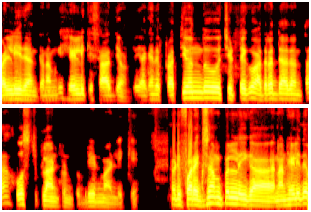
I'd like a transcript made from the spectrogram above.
ಬಳ್ಳಿ ಇದೆ ಅಂತ ನಮ್ಗೆ ಹೇಳಲಿಕ್ಕೆ ಸಾಧ್ಯ ಉಂಟು. ಯಾಕಂದ್ರೆ ಪ್ರತಿಯೊಂದು ಚಿಟ್ಟೆಗೂ ಅದರದ್ದೇ ಆದಂತಹ ಹೋಸ್ಟ್ ಪ್ಲಾಂಟ್ ಉಂಟು ಬ್ರೀಡ್ ಮಾಡ್ಲಿಕ್ಕೆ. ನೋಡಿ ಫಾರ್ ಎಕ್ಸಾಂಪಲ್ ಈಗ ನಾನು ಹೇಳಿದೆ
